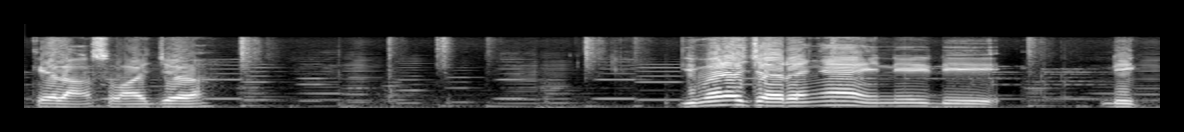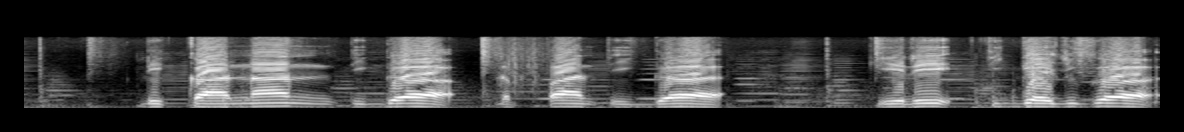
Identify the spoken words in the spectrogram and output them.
Oke langsung aja. Gimana caranya ini di di di kanan tiga depan tiga kiri tiga juga?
